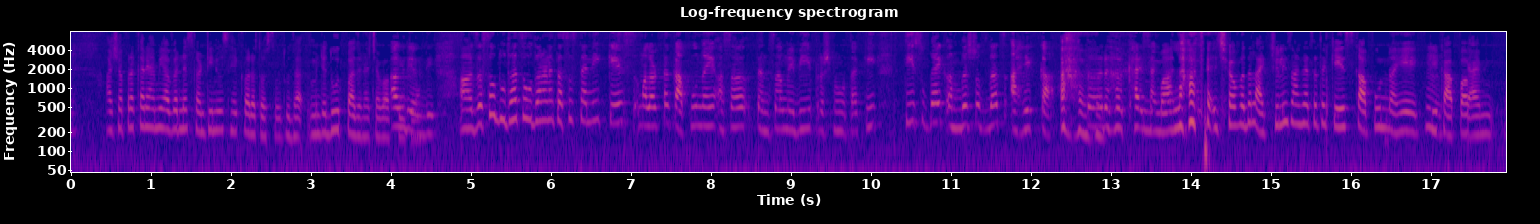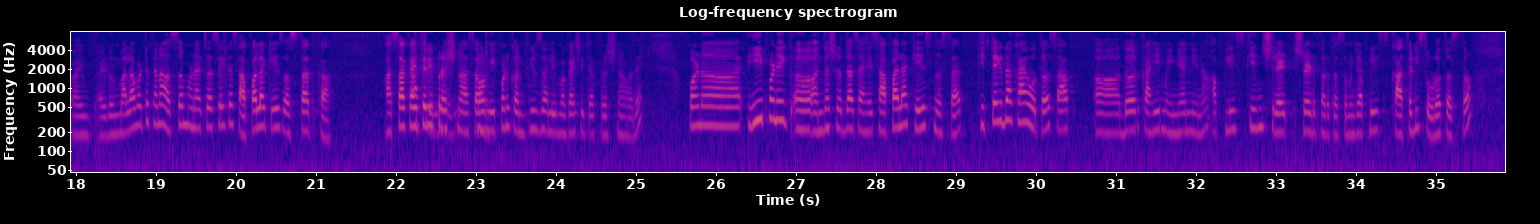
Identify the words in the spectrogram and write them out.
अशा प्रकारे आम्ही अवेअरनेस कंटिन्यूस हे करत असतो दुधा म्हणजे दूध पाजण्याच्या अगदी बाबतीत. अगदी अं, जसं दुधाचं उदाहरण आहे तसंच त्यांनी केस मला वाटतं कापू नये असा त्यांचा मे बी प्रश्न होता की ती सुद्धा एक अंधश्रद्धाच आहे का? तर काय मला त्याच्याबद्दल ऍक्च्युली सांगायचं तर केस कापून नाही की कापा. आय डोंट मला वाटतं त्यांना असं म्हणायचं असेल की सापाला केस असतात का? असा काहीतरी प्रश्न असावा. मी पण कन्फ्युज झाली मगाशी त्या प्रश्नामध्ये. पण ही पण एक अंधश्रद्धाच आहे. सापाला केस नसतात. कित्येकदा काय होतं साप दर काही महिन्यांनी ना आपली स्किन श्रेड श्रेड करत असतं. म्हणजे आपली कातडी सोडत असतं.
